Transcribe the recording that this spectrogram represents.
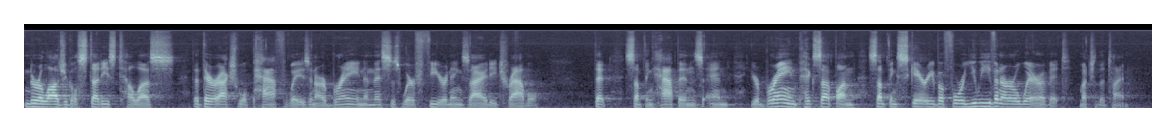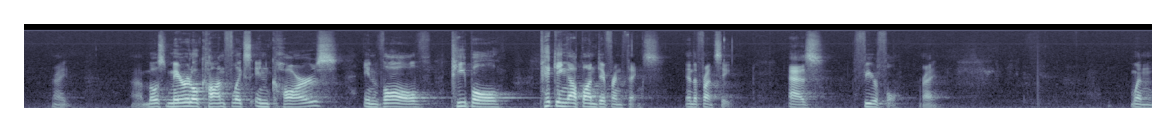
Neurological studies tell us that there are actual pathways in our brain, and this is where fear and anxiety travel. That something happens and your brain picks up on something scary before you even are aware of it, much of the time, right? Uh, most marital conflicts in cars involve people picking up on different things in the front seat as fearful, right? When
